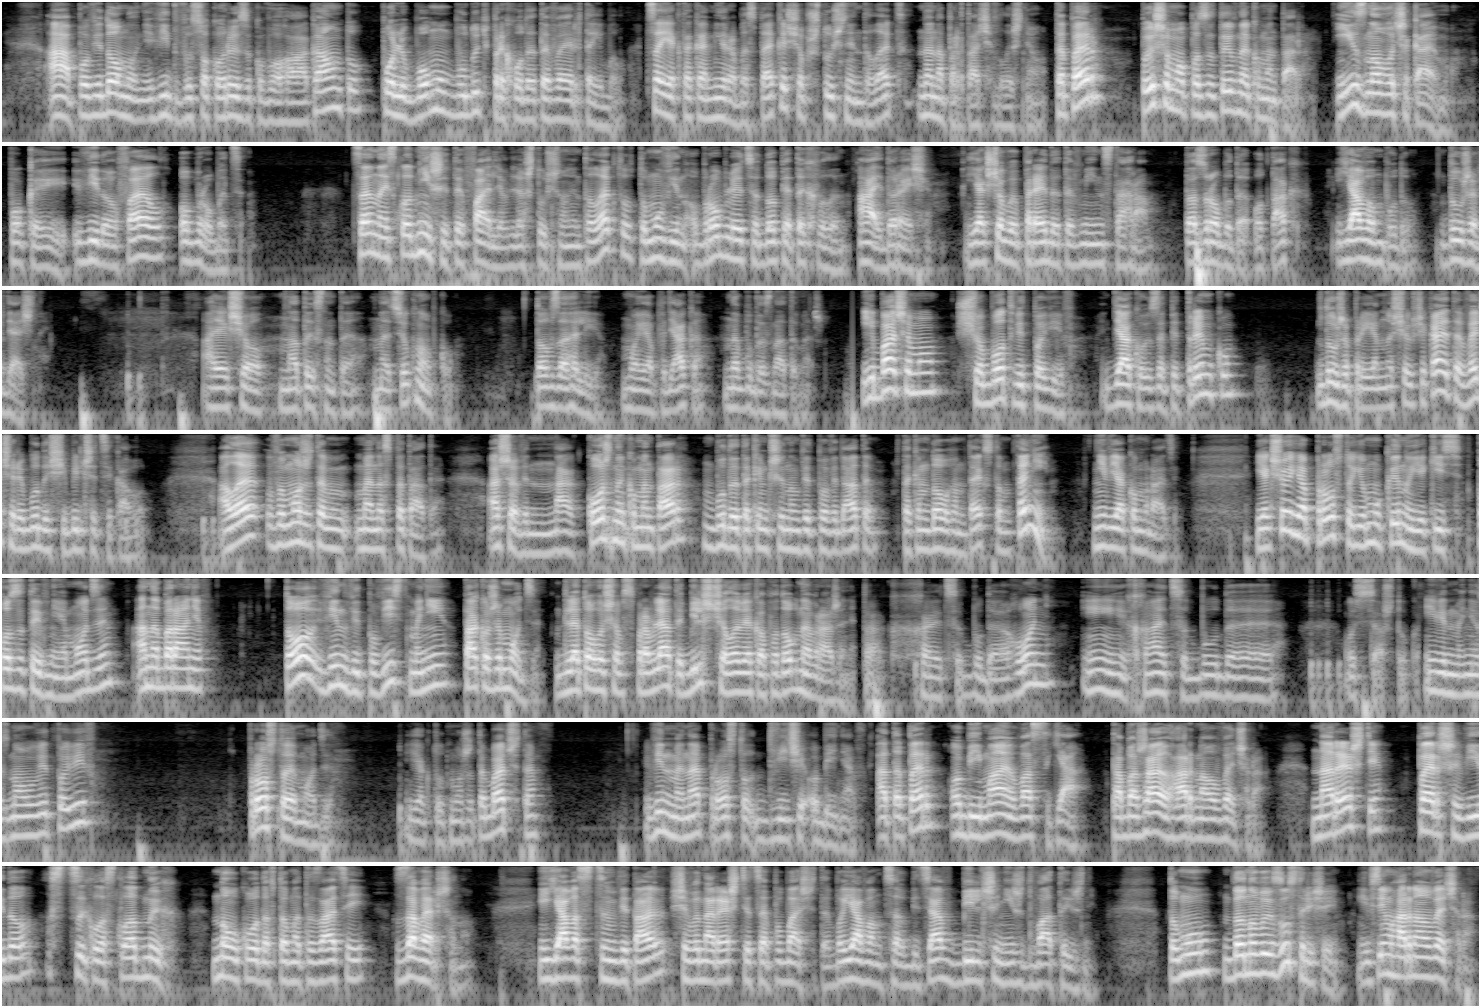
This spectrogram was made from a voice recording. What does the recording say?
А повідомлення від високоризикового аккаунту по-любому будуть приходити в Airtable. Це як така міра безпеки, щоб штучний інтелект не напартачив лишнього. Тепер пишемо позитивний коментар. І знову чекаємо, поки відеофайл обробиться. Це найскладніший тип файлів для штучного інтелекту, тому він оброблюється до 5 хвилин. А, і до речі, якщо ви перейдете в мій інстаграм та зробите отак, я вам буду дуже вдячний. А якщо натиснете на цю кнопку, то взагалі моя подяка не буде знати меж. І бачимо, що бот відповів: Дякую за підтримку. Дуже приємно, що чекаєте. Ввечері буде ще більше цікаво. Але ви можете мене спитати: а що він на кожний коментар буде таким чином відповідати, таким довгим текстом? Та ні, ні в якому разі. Якщо я просто йому кину якісь позитивні емодзі, а не баранів, то він відповість мені також емодзі, для того, щоб справляти більш чоловікоподобне враження. Так, хай це буде огонь, і хай це буде ось ця штука. І він мені знову відповів. Просто емодзі. Як тут можете бачити, він мене просто двічі обійняв. А тепер обіймаю вас я та бажаю гарного вечора. Нарешті, перше відео з цикла складних ноу-код автоматизації завершено. І я вас з цим вітаю, що ви нарешті це побачите, бо я вам це обіцяв більше ніж два тижні. Тому до нових зустрічей і всім гарного вечора!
